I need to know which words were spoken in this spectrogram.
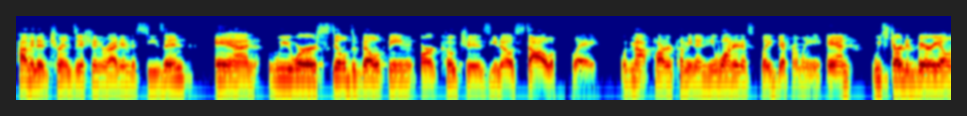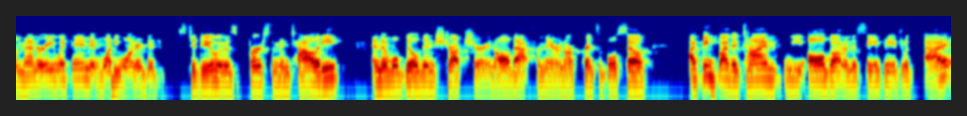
having to transition right into season. And we were still developing our coaches, you know, style of play with Matt Potter coming in. He wanted us to play differently. And we started very elementary with him and what he wanted to to do. It was first the mentality, and then we'll build in structure and all that from there in our principles. So I think by the time we all got on the same page with that,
